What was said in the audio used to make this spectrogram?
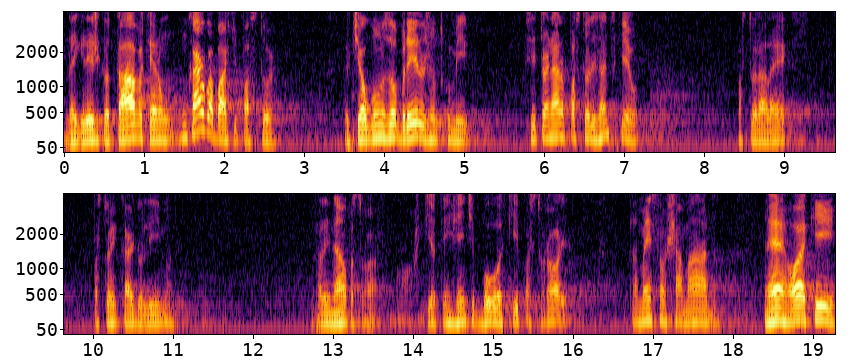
da igreja que eu estava, que era um, um, cargo abaixo de pastor. Eu tinha alguns obreiros junto comigo, que se tornaram pastores antes que eu. Pastor Alex, pastor Ricardo Lima, Falei, não, pastor, aqui eu tenho gente boa aqui, pastor, olha, também são chamados, né? Olha aqui.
